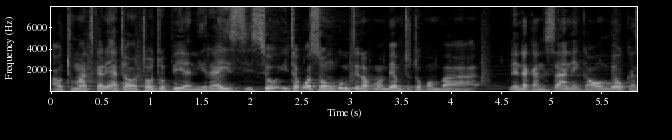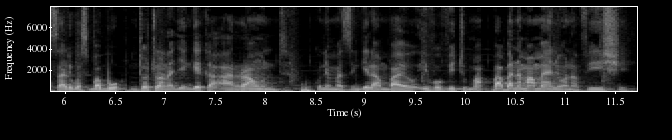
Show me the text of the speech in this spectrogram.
Automatically hata watoto pia ni rahisi sio itakuwa sio ngumu tena kumwambia mtoto kwamba nenda kanisani kaombe au kasali kwa sababu mtoto anajengeka around kwenye mazingira ambayo hivyo vitu ma, baba na mama yani wanaviishi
